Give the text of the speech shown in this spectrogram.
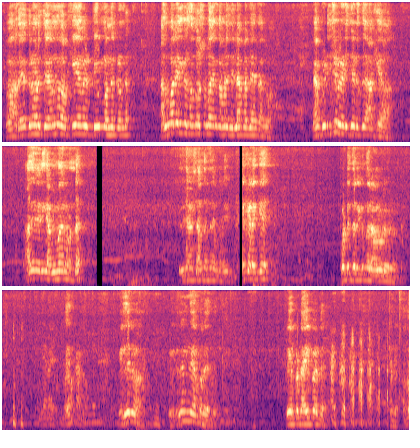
അപ്പൊ അദ്ദേഹത്തിനോട് ചേർന്ന് വർക്ക് ചെയ്യാൻ ഒരു ടീം വന്നിട്ടുണ്ട്. അതുപോലെ എനിക്ക് സന്തോഷമുള്ള കാര്യം നമ്മുടെ ജില്ലാ പഞ്ചായത്ത് അംഗമാണ്. ഞാൻ പിടിച്ചു മേടിച്ചെടുത്ത് ആക്കിയ ആളാണ് അതിന് എനിക്ക് അഭിമാനമുണ്ട്. ഇത് ഞാൻ ഞാൻ പറയും. ഇടയ്ക്കിടയ്ക്ക് പൊട്ടിത്തെറിക്കുന്ന ഒരാളൂടെ ഇവിടെ ഉണ്ട് വില്ലനുമാണ്. വില്ലൻ ഞാൻ പറയുന്നത് പ്രിയപ്പെട്ട ആയിപ്പോട്ടെ. അപ്പൊ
